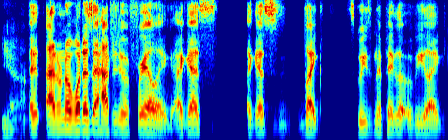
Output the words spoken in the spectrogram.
Yeah I, I don't know what does it have to do with frailing. I guess I guess like squeezing the piglet would be like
